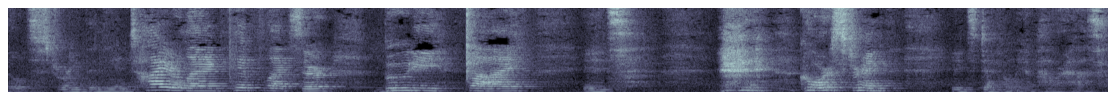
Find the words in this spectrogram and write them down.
builds strength in the entire leg, hip flexor, booty, thigh. It's core strength. It's definitely a powerhouse.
